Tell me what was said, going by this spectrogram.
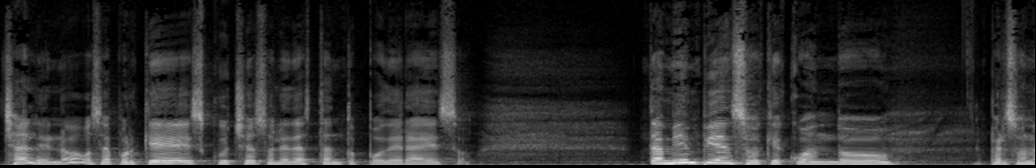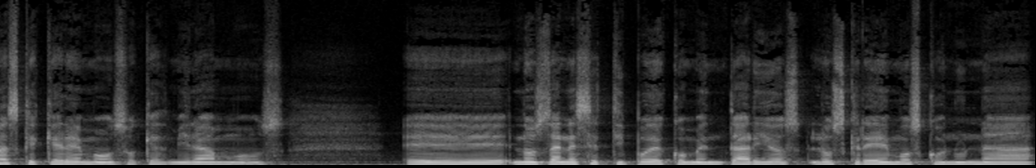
Chale, ¿no? O sea, ¿por qué escuchas o le das tanto poder a eso? También pienso que cuando personas que queremos o que admiramos eh, nos dan ese tipo de comentarios, los creemos con una,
